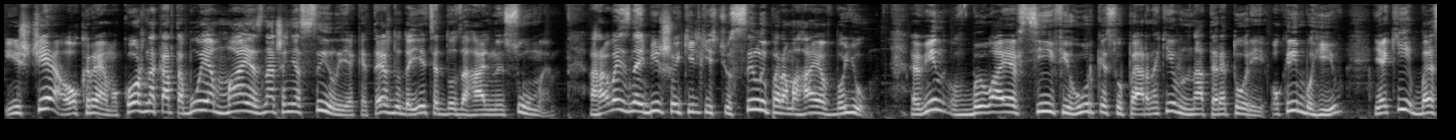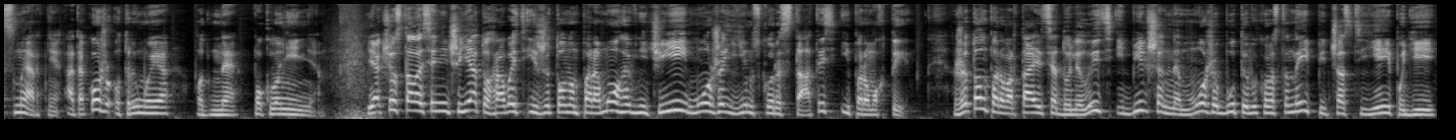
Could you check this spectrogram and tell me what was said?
І ще окремо, кожна карта боя має значення сили, яке теж додається до загальної суми. Гравець з найбільшою кількістю сили перемагає в бою. Він вбиває всі фігурки суперників на території, окрім богів, які безсмертні, а також отримує одне поклоніння. Якщо сталася нічия, то гравець із жетоном перемоги в нічиїй може їм скористатись і перемогти. Жетон перевертається до лілиць і більше не може бути використаний під час цієї події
